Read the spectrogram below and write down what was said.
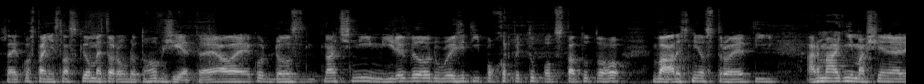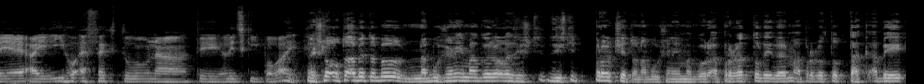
se jako stanislavského metodou do toho vžijete, ale jako do značné míry bylo důležité pochopit tu podstatu toho válečného stroje, té armádní mašinerie a jejího efektu na ty lidské povahy. Nešlo o to, aby to byl nabušený magor, ale zjistit, zjistit proč je to nabušený magor a prodat to lidem a prodat to tak, aby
